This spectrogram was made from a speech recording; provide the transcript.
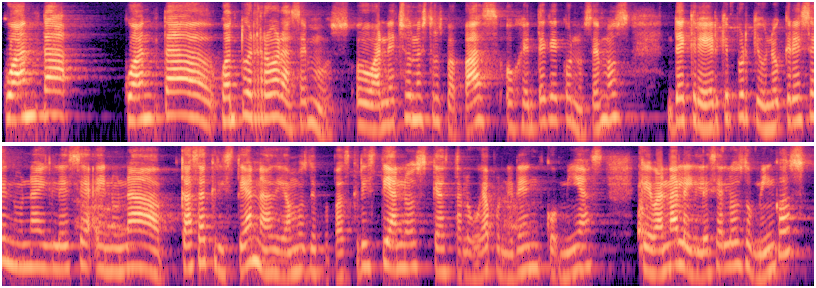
cuánta ¿Cuánta, ¿Cuánto error hacemos o han hecho nuestros papás o gente que conocemos de creer que porque uno crece en una iglesia, en una casa cristiana, digamos, de papás cristianos, que hasta lo voy a poner en comillas, que van a la iglesia los domingos,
